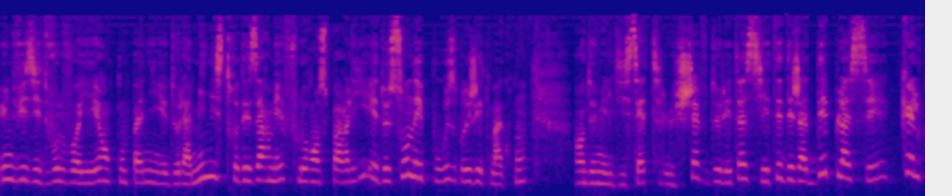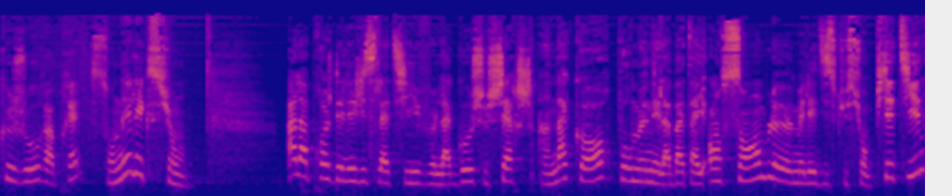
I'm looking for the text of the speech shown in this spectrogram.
Une visite, vous le voyez, en compagnie de la ministre des Armées, Florence Parly, et de son épouse, Brigitte Macron. En 2017, le chef de l'État s'y était déjà déplacé quelques jours après son élection. À l'approche des législatives, la gauche cherche un accord pour mener la bataille ensemble, mais les discussions piétinent.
